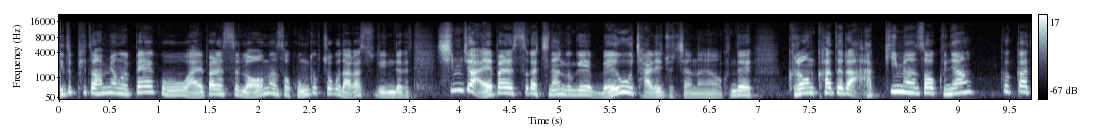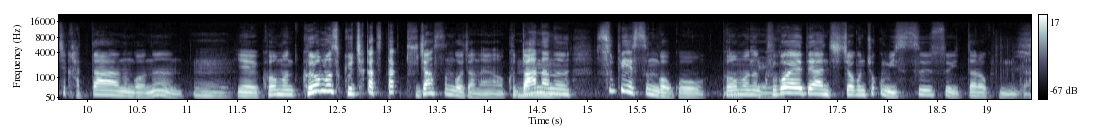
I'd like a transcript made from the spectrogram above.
미드피더 한 명을 빼고 알바레스를 넣으면서 공격적으로 나갈 수도 있는데 심지어 알바레스가 지난 경기에 매우 잘해줬잖아요. 근데 그런 카드를 아끼면서 그냥 끝까지 갔다는 거는 음. 예 그러면 그러면서 교체 카드 딱두 장 쓴 거잖아요. 그것도 음. 하나는 수비에 쓴 거고 그러면은 오케이. 그거에 대한 지적은 조금 있을 수 있다라고 봅니다.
